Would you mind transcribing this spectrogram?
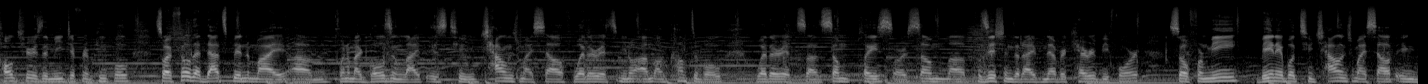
cultures and meet different people. So I feel that that's been my, um, one of my goals in life is to challenge myself, whether it's, you know, I'm uncomfortable, whether it's uh, some place or some uh, position that I've never carried before. So for me, being able to challenge myself and,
